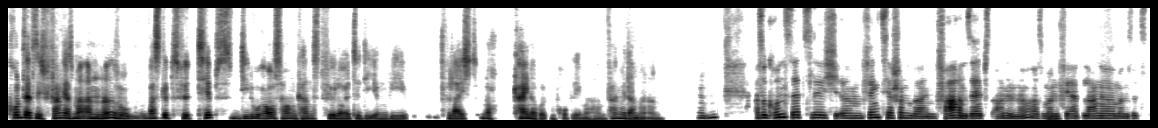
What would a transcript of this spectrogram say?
grundsätzlich, fang erst mal an, ne? So, was gibt es für Tipps, die du raushauen kannst für Leute, die irgendwie vielleicht noch keine Rückenprobleme haben? Fangen wir da mal an. Mhm. Also grundsätzlich ähm, fängt es ja schon beim Fahren selbst an. Ne? Also man mhm. fährt lange, man sitzt,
